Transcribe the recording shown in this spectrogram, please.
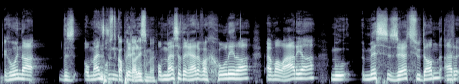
Gewoon dat... Dus om mensen... postkapitalisme. om mensen te redden van cholera en malaria, moet Miss Zuid-Soedan haar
